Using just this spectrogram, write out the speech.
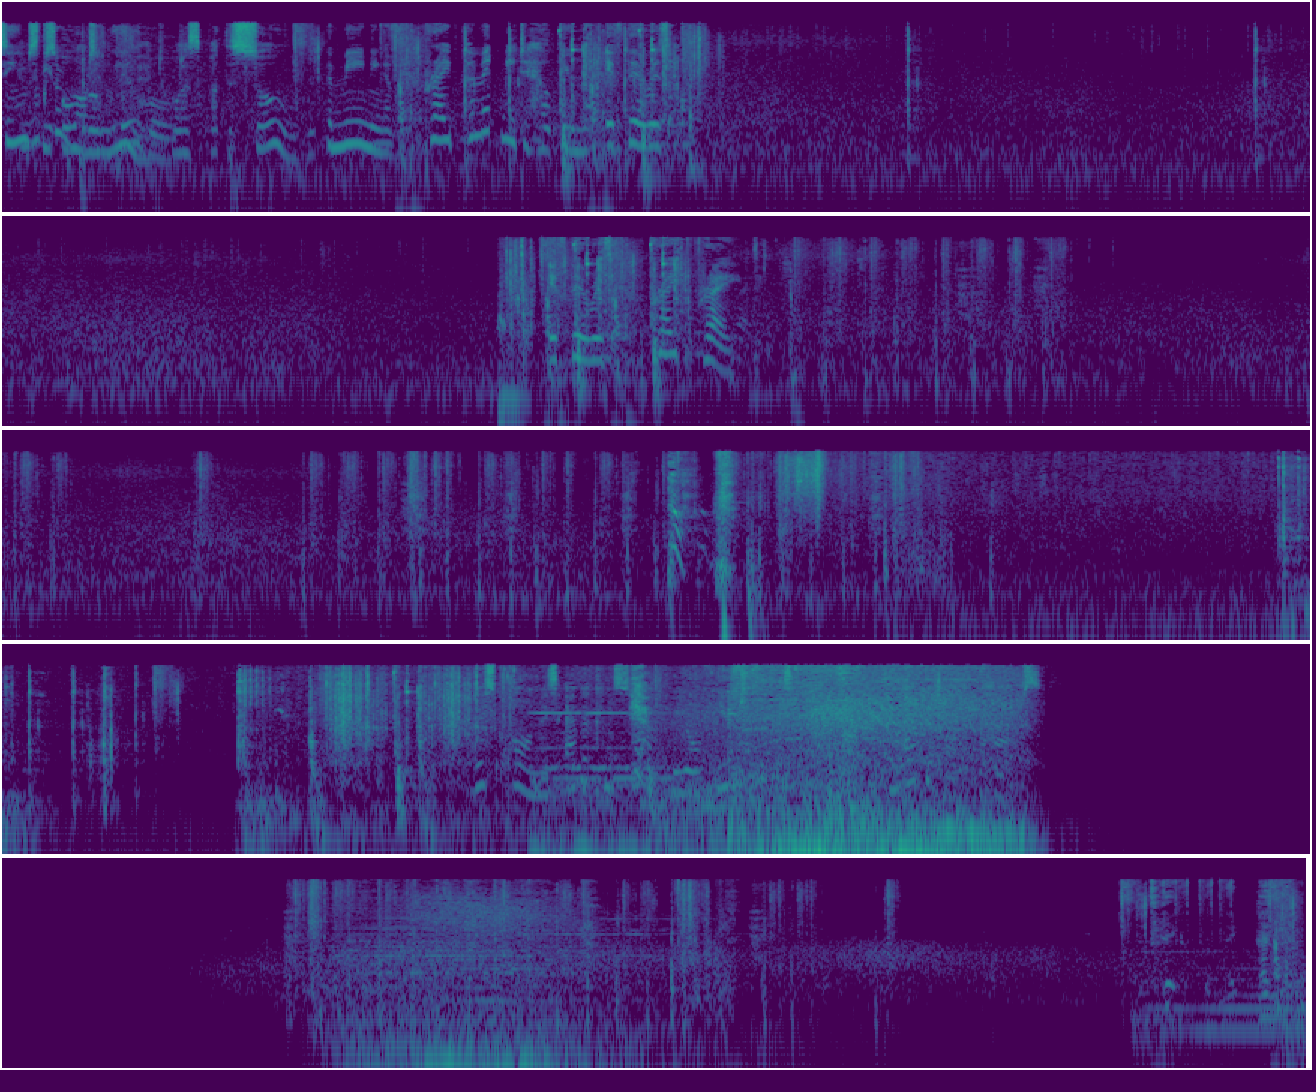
Seems the old met was but the soul. The meaning of it. Pray permit me to help you. If there is. If there is. Pray, pray.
